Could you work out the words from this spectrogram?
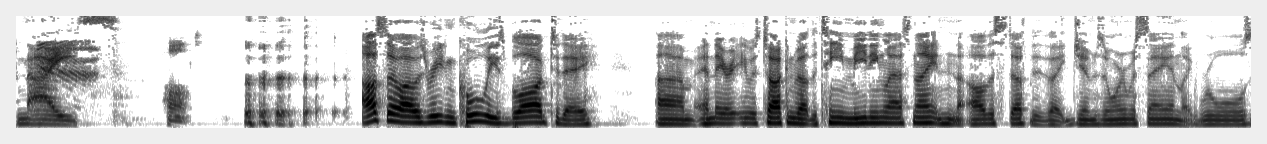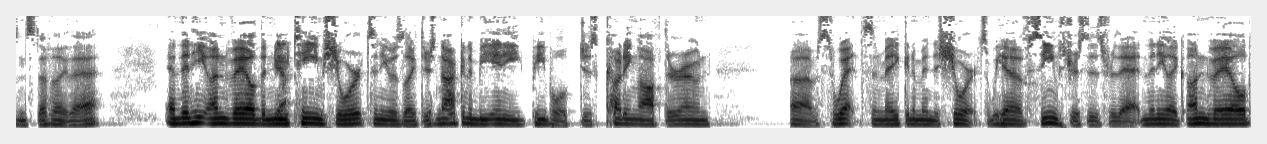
nice. Pumped. Also, I was reading Cooley's blog today, um, and they were, he was talking about the team meeting last night and all this stuff that like Jim Zorn was saying, like rules and stuff like that. And then he unveiled the new Yeah. team shorts, and he was like, "There's not going to be any people just cutting off their own um, sweats and making them into shorts. We have seamstresses for that." And then he like unveiled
